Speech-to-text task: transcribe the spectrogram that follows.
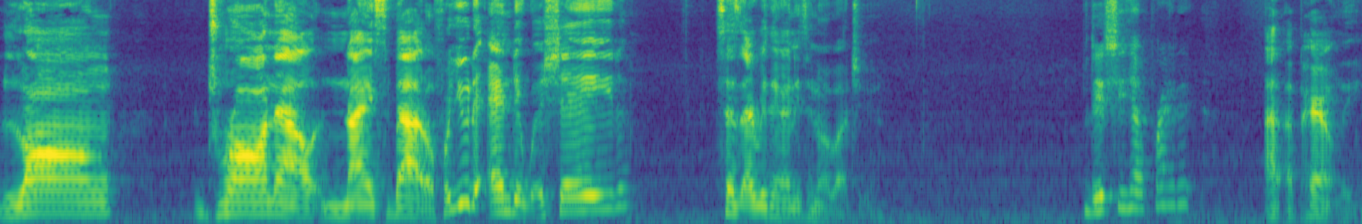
long drawn out nice battle. For you to end it with shade says everything i need to know about you. Did she help write it? uh, apparently.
